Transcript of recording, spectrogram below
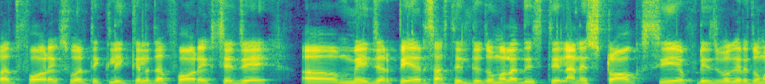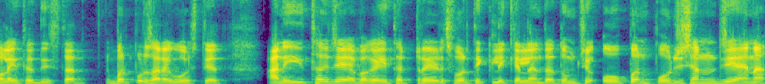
परत फॉरेक्सवरती क्लिक केलं तर फॉरेक्सचे जे मेजर पेयर्स असतील ते तुम्हाला दिसतील. आणि स्टॉक सी एफ डीज वगैरे तुम्हाला इथे दिसतात. भरपूर साऱ्या गोष्टी आहेत. आणि इथं जे आहे बघा इथं ट्रेड्स वरती क्लिक केल्यानंतर तुमची ओपन पोझिशन जी आहे ना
